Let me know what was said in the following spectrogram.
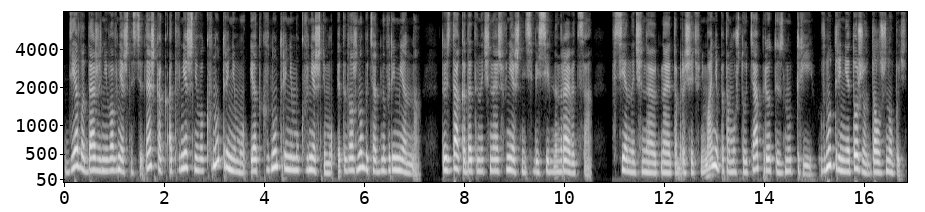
дело даже не во внешности. Знаешь, как от внешнего к внутреннему и от внутреннему к внешнему. Это должно быть одновременно. То есть да, когда ты начинаешь внешне себе сильно нравиться, все начинают на это обращать внимание, потому что у тебя прет изнутри. Внутреннее тоже должно быть.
